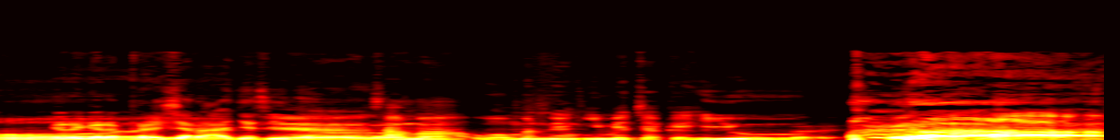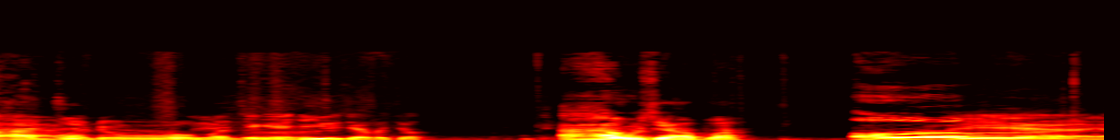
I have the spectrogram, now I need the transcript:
Oh. gara-gara pressure aja sih Ya, tuh sama woman yang image-nya kayak hiu. Aduh, Mancing ya hiu siapa, Cok? Ah, siapa? Oh. Iya,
